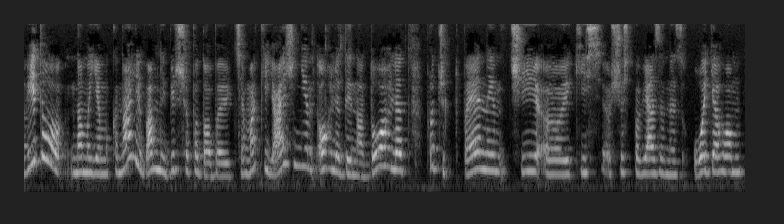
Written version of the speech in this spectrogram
відео на моєму каналі вам найбільше подобаються. Макіяжні, огляди на догляд, проджект-пени чи якісь щось пов'язане з одягом.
